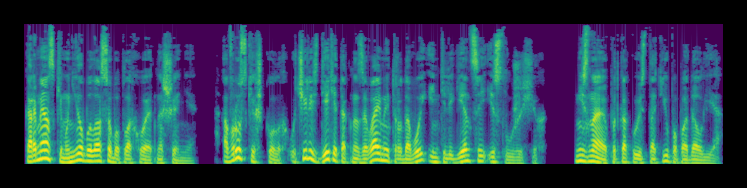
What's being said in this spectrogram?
К армянским у нее было особо плохое отношение. А в русских школах учились дети так называемой трудовой интеллигенции и служащих. Не знаю, под какую статью попадал я.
